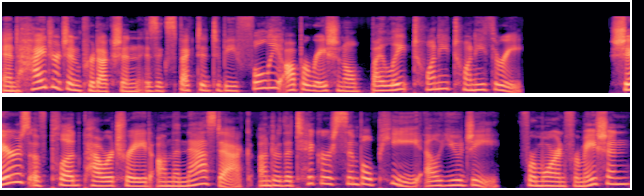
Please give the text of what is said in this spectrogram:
and hydrogen production is expected to be fully operational by late 2023. Shares of Plug Power trade on the NASDAQ under the ticker symbol PLUG. For more information,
